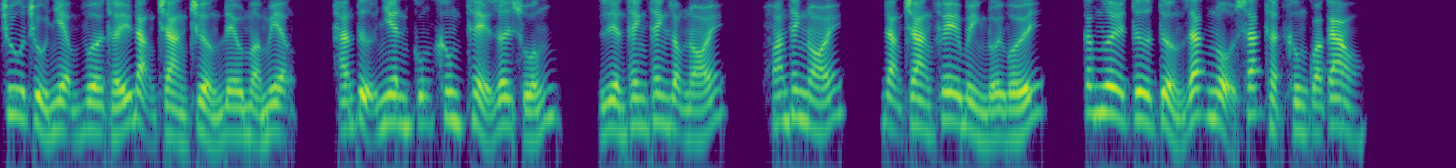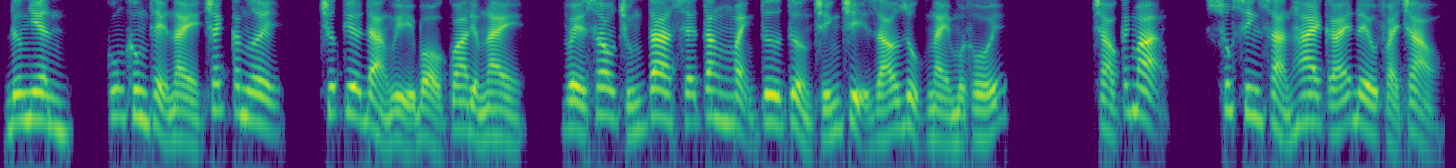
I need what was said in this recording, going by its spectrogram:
Chu chủ nhiệm vừa thấy đặng tràng trưởng đều mở miệng, hắn tự nhiên cũng không thể rơi xuống, liền thanh thanh giọng nói, hoan thanh nói, đặng tràng phê bình đối với, các ngươi tư tưởng giác ngộ sát thật không quá cao. Đương nhiên, cũng không thể này trách các ngươi, trước kia đảng ủy bỏ qua điểm này, về sau chúng ta sẽ tăng mạnh tư tưởng chính trị giáo dục này một hối. Chào cách mạng, xuất sinh sản hai cái đều phải chào,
